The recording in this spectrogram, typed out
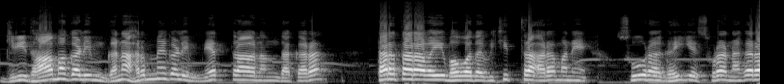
ಗಿರಿಧಾಮಗಳಿಂ ಘನಹರ್ಮೆಗಳಿಂ ನೇತ್ರಾನಂದಕರ ತರತರ ವೈಭವದ ವಿಚಿತ್ರ ಅರಮನೆ ಸೂರ ಗೈಯೆ ಸುರನಗರ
